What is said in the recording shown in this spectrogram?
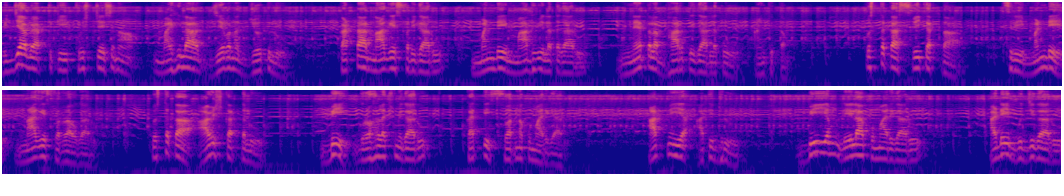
విద్యావ్యాప్తికి కృషి చేసిన మహిళా జీవన జ్యోతులు కట్టా నాగేశ్వరి గారు మండే మాధవీలత గారు నేతల భారతి గారులకు అంకితం. పుస్తక స్వీకర్త శ్రీ మండే నాగేశ్వరరావు గారు. పుస్తక ఆవిష్కర్తలు బి గృహలక్ష్మి గారు కత్తి స్వర్ణకుమారి గారు. ఆత్మీయ అతిథులు బిఎం లీలాకుమారి గారు అడే బుజ్జి గారు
